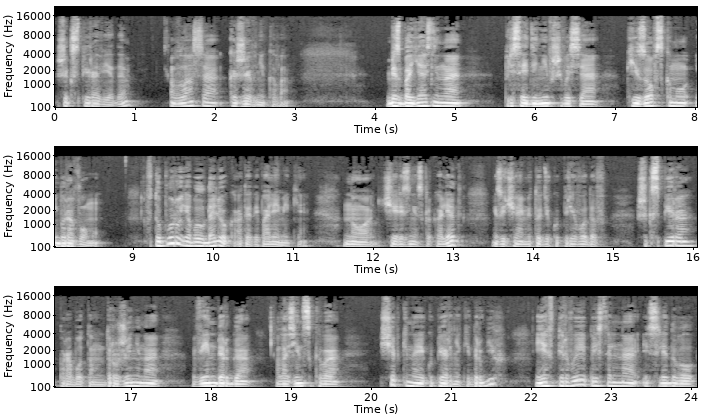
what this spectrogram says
шекспироведа Власа Кожевникова, безбоязненно присоединившегося к Юзовскому и Боровому. В ту пору я был далек от этой полемики, но через несколько лет, изучая методику переводов Шекспира по работам Дружинина, Вейнберга, Лазинского, Щепкина и Куперник и других, я впервые пристально исследовал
